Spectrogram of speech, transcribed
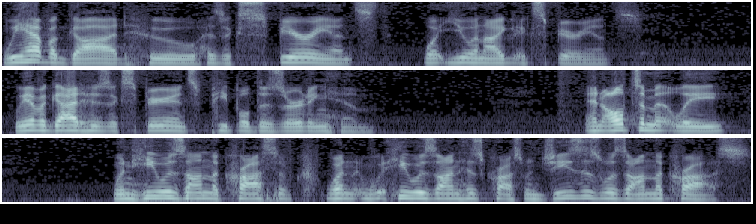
we have a God who has experienced what you and I experience. We have a God who's experienced people deserting him. And ultimately, when he was on the cross of when he was on his cross, when Jesus was on the cross,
